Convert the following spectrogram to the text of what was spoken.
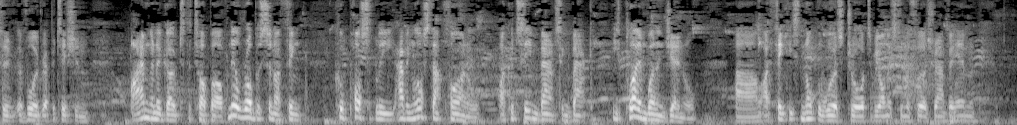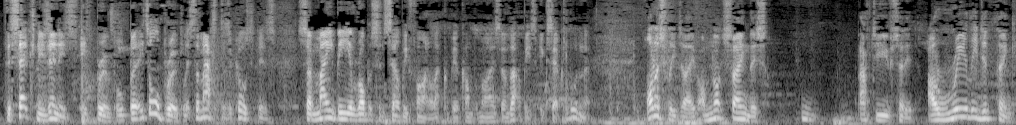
to avoid repetition, I'm going to go to the top half. Neil Robertson, I think, could possibly, having lost that final, I could see him bouncing back. He's playing well in general. Um, I think it's not the worst draw, to be honest, in the first round for him. The section he's in is, is brutal, but it's all brutal. It's the Masters, of course it is. So maybe a Robertson Selby final, that could be a compromise, and that would be acceptable, wouldn't it? Honestly, Dave, I'm not saying this after you've said it. I really did think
